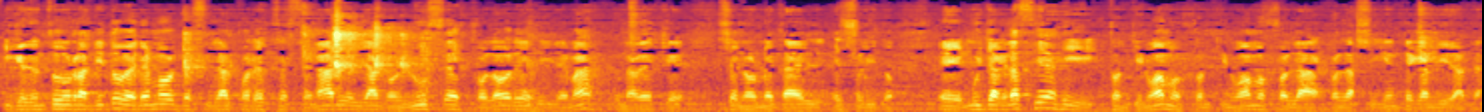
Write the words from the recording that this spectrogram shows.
y que dentro de un ratito veremos desfilar por este escenario ya con luces, colores y demás, una vez que se nos meta el, el solito. Eh, muchas gracias y continuamos, continuamos con la, con la siguiente candidata.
